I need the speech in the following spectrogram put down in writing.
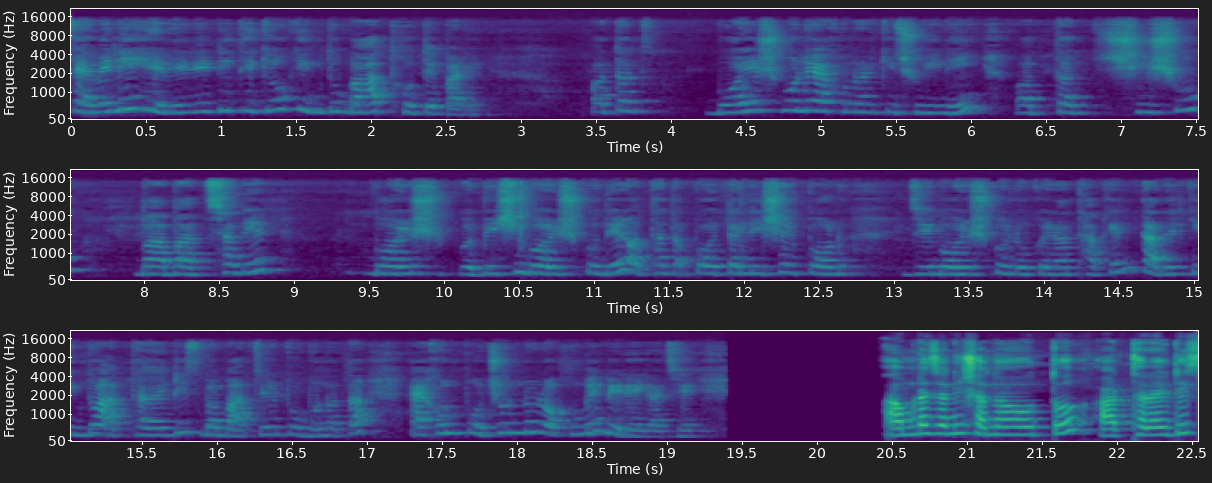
ফ্যামিলি হেরিডিটি থেকেও কিন্তু বাত হতে পারে। অর্থাৎ বয়স বলে এখন আর কিছুই নেই। অর্থাৎ শিশু বা বাচ্চাদের বয়স, বেশি বয়স্কদের, অর্থাৎ পঁয়তাল্লিশের পর যে বয়স্ক লোকেরা থাকেন, তাদের কিন্তু আর্থারাইটিস বা বাতের প্রবণতা এখন প্রচণ্ড রকমে বেড়ে গেছে। আমরা জানি সাধারণত আর্থারাইটিস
